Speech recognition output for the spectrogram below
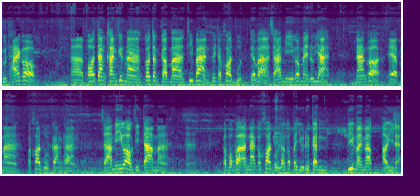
สุดท้ายก็ พอตั้งครรภ์ขึ้นมาก็ต้องกลับมาที่บ้านเพื่อจะคลอดบุตร แต่ว่าสามีก็ไม่อนุญาต นางก็แอบมามาคลอดบุตรกลางทาง สามีก็ออกติดตามมาก็บอกว่าอนางก็คลอดบุตรแล้วก็ไปอยู่ด้วยกันพี่ใหม่มาเอาอีกแล้ว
